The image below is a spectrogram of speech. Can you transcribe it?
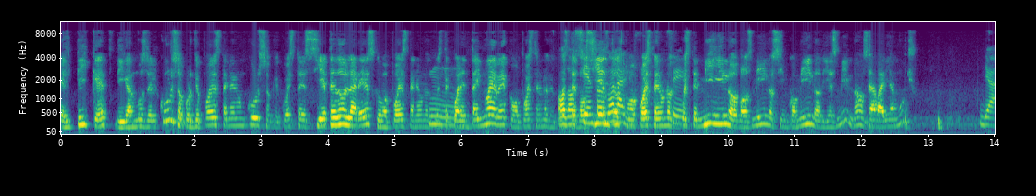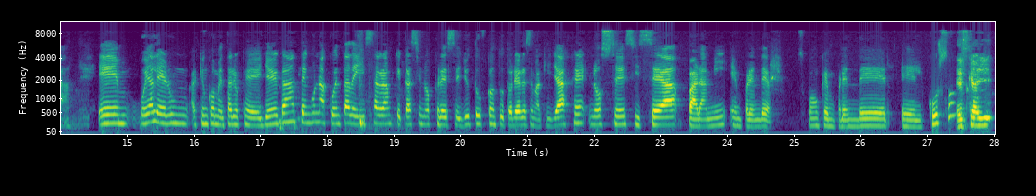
el ticket, digamos, del curso, porque puedes tener un curso que cueste 7 dólares, como puedes tener uno que cueste 49, mm. como puedes tener uno que cueste 200, como puedes tener uno que cueste 1000 o 2000 o 5000 o 10000, ¿no? O sea, varía mucho. Ya. Em, voy a leer aquí un comentario que llega. Tengo una cuenta de Instagram que casi no crece, YouTube con tutoriales de maquillaje. No sé si sea para mí emprender. Supongo que emprender el curso. Es que ahí,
